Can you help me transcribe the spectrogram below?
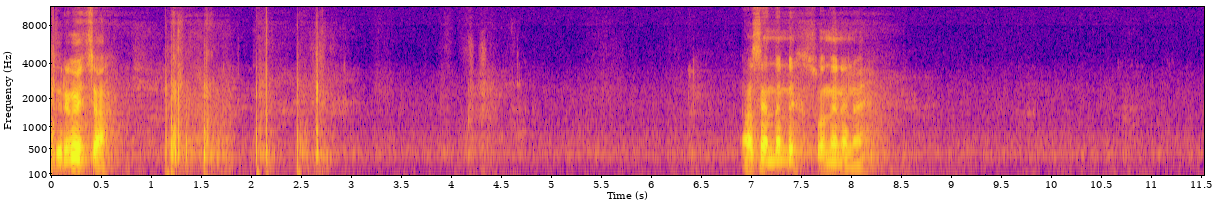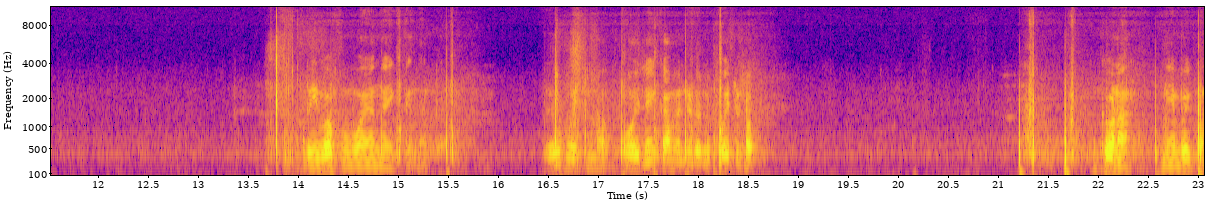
തിരി വെച്ചാ ആസ എന്തുണ്ട്? സ്വന്തം റീവ പോയാൽ നയിക്കുന്നുണ്ട്. റീവ പോയിട്ടുണ്ടോ? കമന്റ് വേണ്ടിയിട്ടല്ലോ പോയിട്ടുണ്ടോ? എനിക്ക് വേണോ? നീ പോയിക്കോ.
